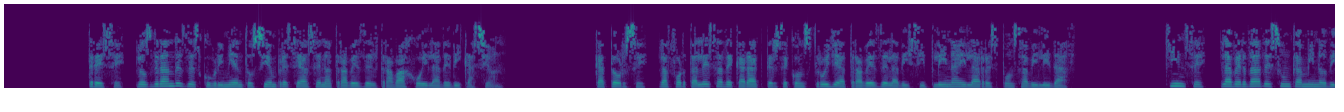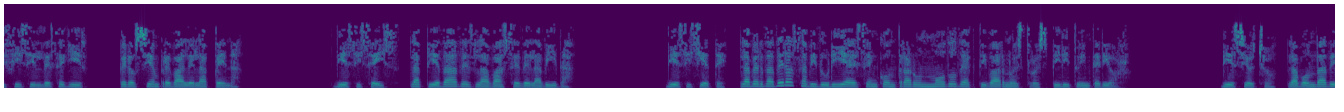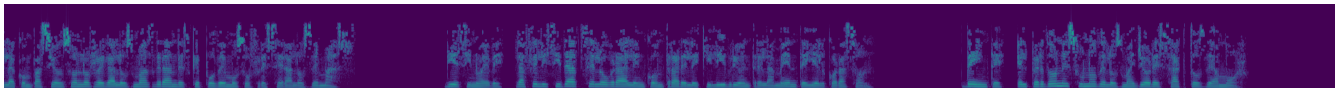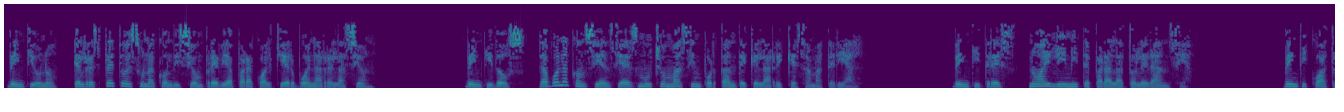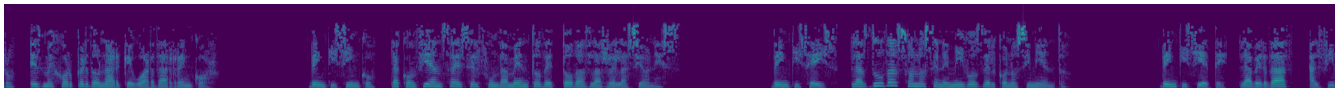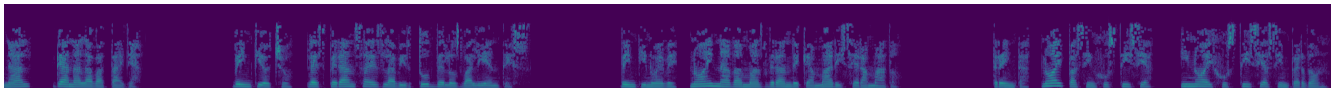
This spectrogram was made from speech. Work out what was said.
13. Los grandes descubrimientos siempre se hacen a través del trabajo y la dedicación. 14. La fortaleza de carácter se construye a través de la disciplina y la responsabilidad. 15. La verdad es un camino difícil de seguir, pero siempre vale la pena. 16. La piedad es la base de la vida. 17. La verdadera sabiduría es encontrar un modo de activar nuestro espíritu interior. 18. La bondad y la compasión son los regalos más grandes que podemos ofrecer a los demás. 19. La felicidad se logra al encontrar el equilibrio entre la mente y el corazón. 20. El perdón es uno de los mayores actos de amor. 21. El respeto es una condición previa para cualquier buena relación. 22. La buena conciencia es mucho más importante que la riqueza material. 23. No hay límite para la tolerancia. 24. Es mejor perdonar que guardar rencor. 25. La confianza es el fundamento de todas las relaciones. 26. Las dudas son los enemigos del conocimiento. 27. La verdad, al final, gana la batalla. 28. La esperanza es la virtud de los valientes. 29. No hay nada más grande que amar y ser amado. 30. No hay paz sin justicia, y no hay justicia sin perdón.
